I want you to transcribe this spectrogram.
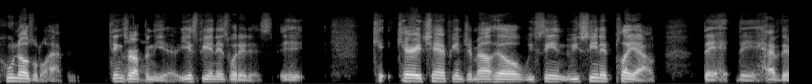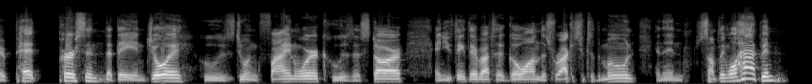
who knows what will happen. Things are up in the air. ESPN is what it is. It, K- Cari Champion Jemele Hill. We've seen we've seen it play out. They they have their pet person that they enjoy, who's doing fine work, who is a star, and you think they're about to go on this rocket ship to the moon, and then something will happen.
